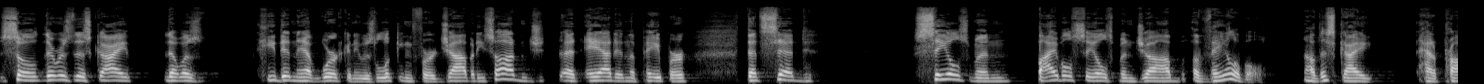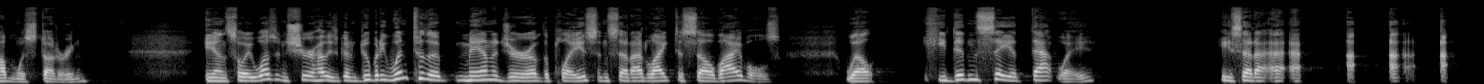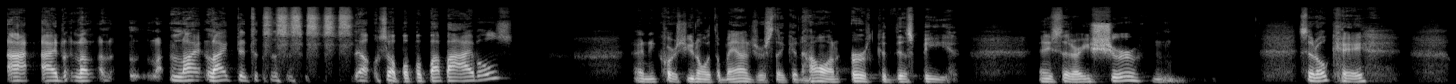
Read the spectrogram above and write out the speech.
So there was this guy that was, he didn't have work and he was looking for a job and he saw an ad in the paper that said salesman, Bible salesman job available. Now, this guy had a problem with stuttering. And so he wasn't sure how he's going to do, but he went to the manager of the place and said, I'd like to sell Bibles. Well, he didn't say it that way. He said, I, I, I, I, I'd like, like to sell, sell Bibles. And of course, you know what the manager's thinking. How on earth could this be? And he said, Are you sure? Hmm. said, Okay.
